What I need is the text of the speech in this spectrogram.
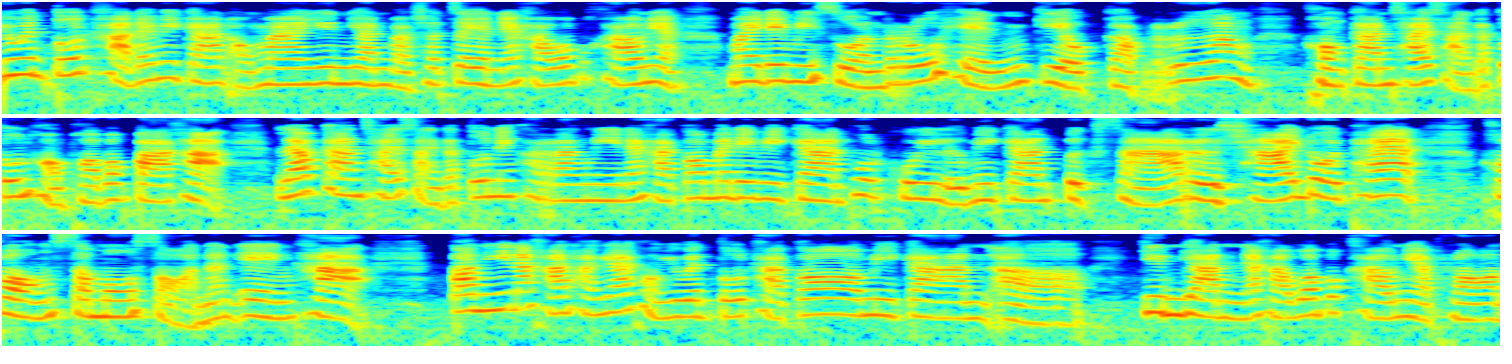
ยูเวนตุสค่ะได้มีการออกมายืนยันแบบชัดเจนนะคะว่าพวกเขาเนี่ยไม่ได้มีส่วนรู้เห็นเกี่ยวกับเรื่องของการใช้สารกระตุ้นของพอปอกปาค่ะ แล้วการใช้สารกระตุ้นในครั้งนี้นะคะ ก็ไม่ได้มีการพูดคุยหรือมีการปรึกษาหรือใช้โดยแพทย์ของสโมสรนนั่นเองค่ะ ตอนนี้นะคะทางญาติของยูเวนตุสค่ะก็มีการยืนยันนะคะว่าพวกเขาเนี่ยพร้อม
